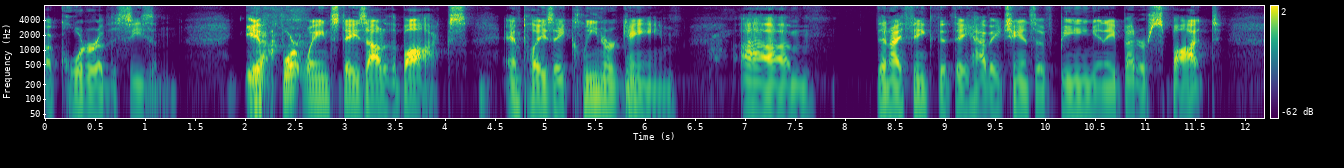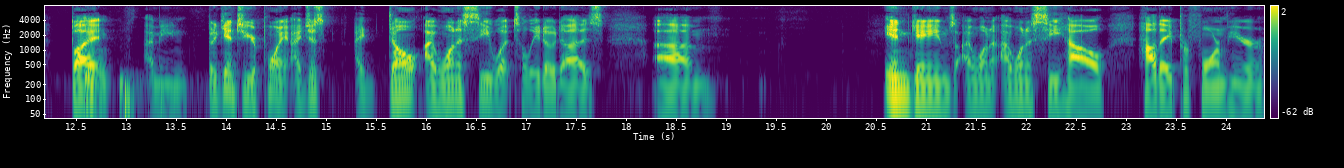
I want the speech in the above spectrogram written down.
a, quarter of the season. If Yeah. Fort Wayne stays out of the box and plays a cleaner game, um, then I think that they have a chance of being in a better spot. But Mhm. I mean, but again, to your point, I just I don't I want to see what Toledo does um, in games. I want to I want to see how how they perform here,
